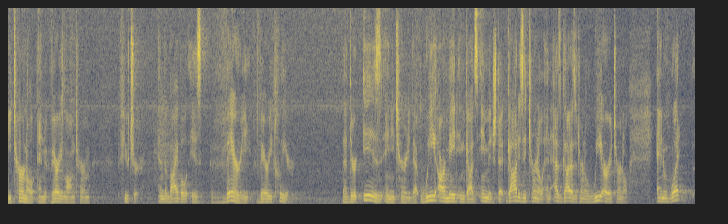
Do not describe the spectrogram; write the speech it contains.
eternal and very long term future? And the Bible is very, very clear that there is an eternity, that we are made in God's image, that God is eternal, and as God is eternal, we are eternal. And what,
